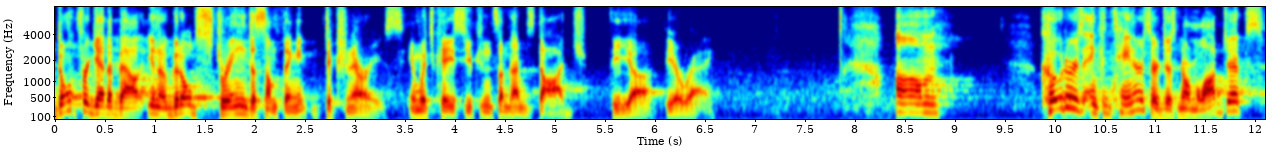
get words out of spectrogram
don't forget about, you know, good old string to something dictionaries, in which case you can sometimes dodge the, uh, the array. Um, Coders and containers are just normal objects.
